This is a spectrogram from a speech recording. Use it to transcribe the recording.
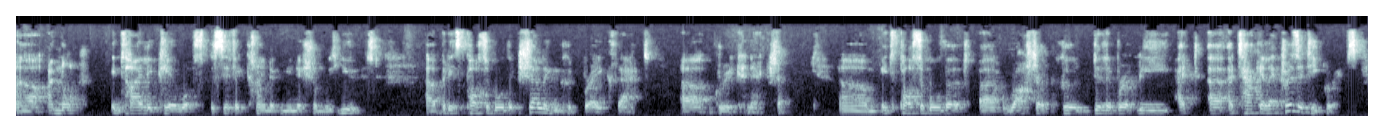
uh, I'm not entirely clear what specific kind of munition was used, but it's possible that shelling could break that grid connection. Um, it's possible that uh, Russia could deliberately at, uh, attack electricity grids,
